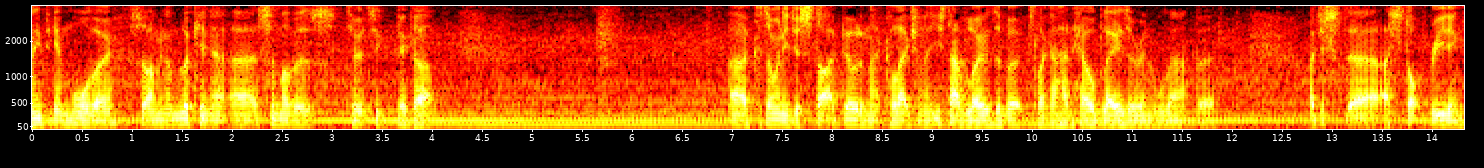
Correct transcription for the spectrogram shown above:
need to get more though. So I mean, I'm looking at uh, some others to to pick up because I only just started building that collection. I used to have loads of books, like I had Hellblazer and all that, but I just uh, I stopped reading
